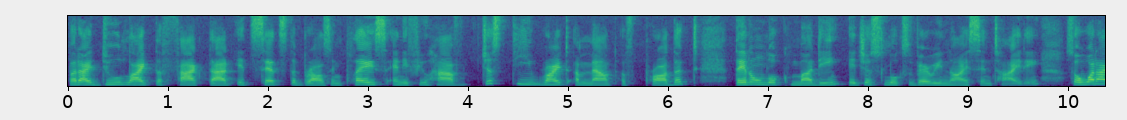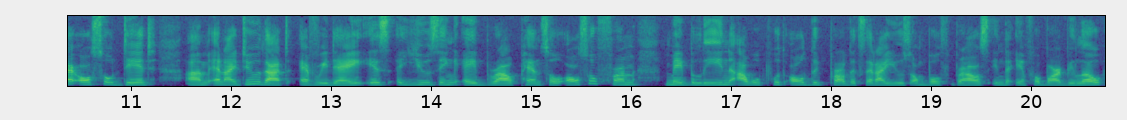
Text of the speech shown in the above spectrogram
but I do like the fact that it sets the brows in place and if you have just the right amount of product. They don't look muddy. It just looks very nice and tidy. So what I also did um, and I do that every day is using a brow pencil also from Maybelline. I will put all the products that I use on both brows in the info bar below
